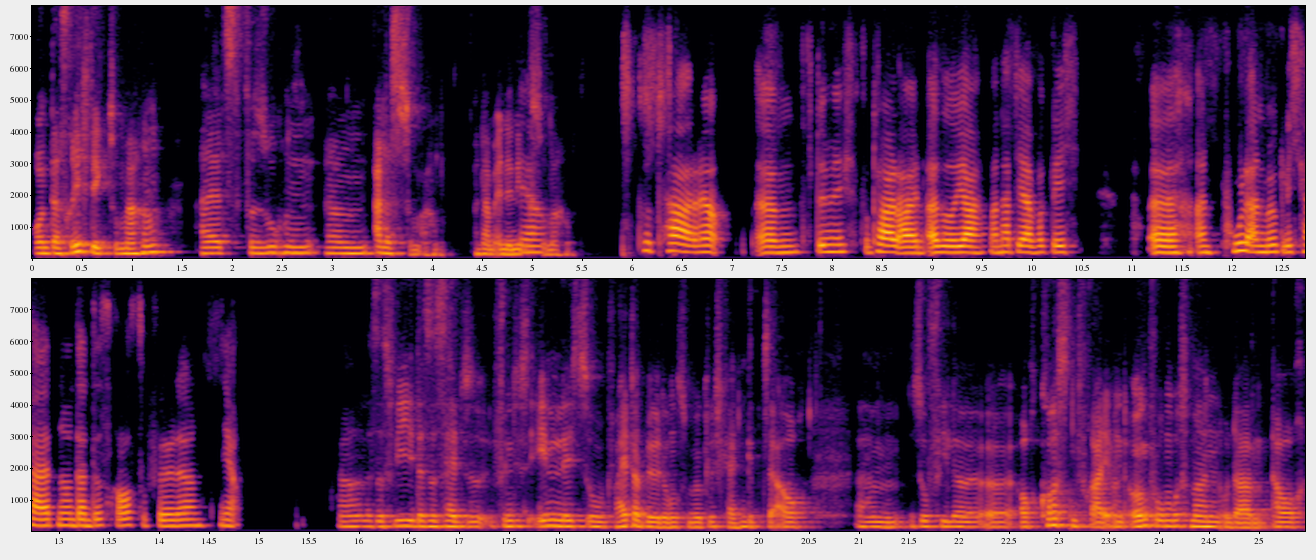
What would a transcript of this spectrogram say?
und das richtig zu machen, als versuchen, ähm, alles zu machen und am Ende nichts ja. zu machen. Total, ja. Ähm, stimme ich total ein. Also ja, man hat ja wirklich äh, einen Pool an Möglichkeiten und dann das rauszufiltern. Ja. Ja, das ist wie, das ist halt, finde ich, ähnlich, so Weiterbildungsmöglichkeiten gibt es ja auch ähm, so viele äh, auch kostenfrei. Und irgendwo muss man oder auch,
